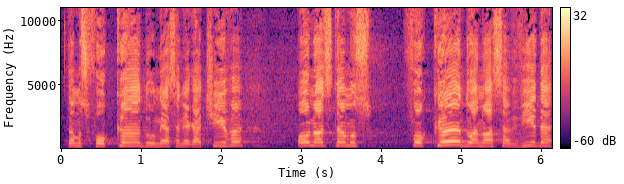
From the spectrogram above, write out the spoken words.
estamos focando nessa negativa ou nós estamos focando a nossa vida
